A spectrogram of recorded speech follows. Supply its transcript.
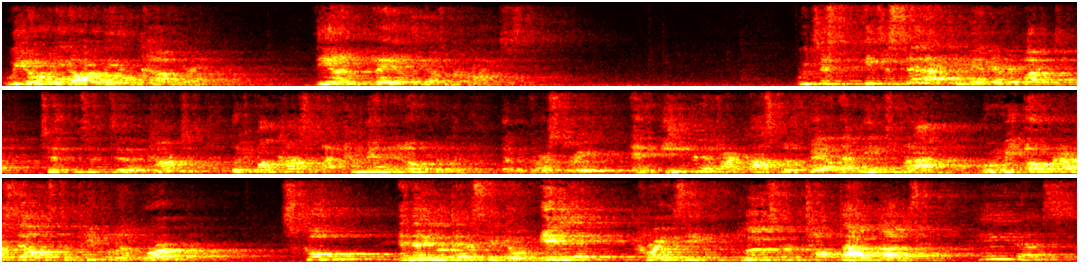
We already are the uncovering, the unveiling of Christ. We just, he just said, I commend everybody to, to, to, to conscience. Look at my conscience. I commend it openly. Look at verse 3. And even if our gospel fail, that means when, I, when we open ourselves to people at work, school, and they look at us and go, idiot, crazy, loser, talk bad about us, hate us.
